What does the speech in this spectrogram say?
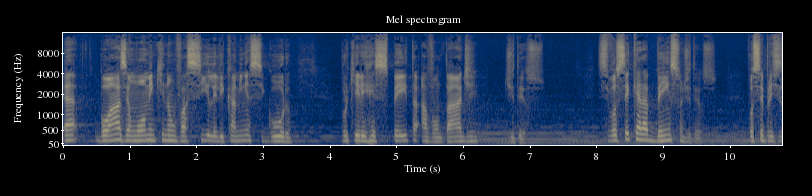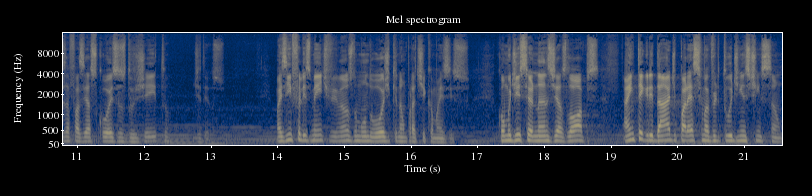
É, Boaz é um homem que não vacila, ele caminha seguro, porque ele respeita a vontade de Deus. Se você quer a bênção de Deus, você precisa fazer as coisas do jeito de Deus. Mas infelizmente vivemos num mundo hoje que não pratica mais isso. Como disse Hernandes Dias Lopes, a integridade parece uma virtude em extinção.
